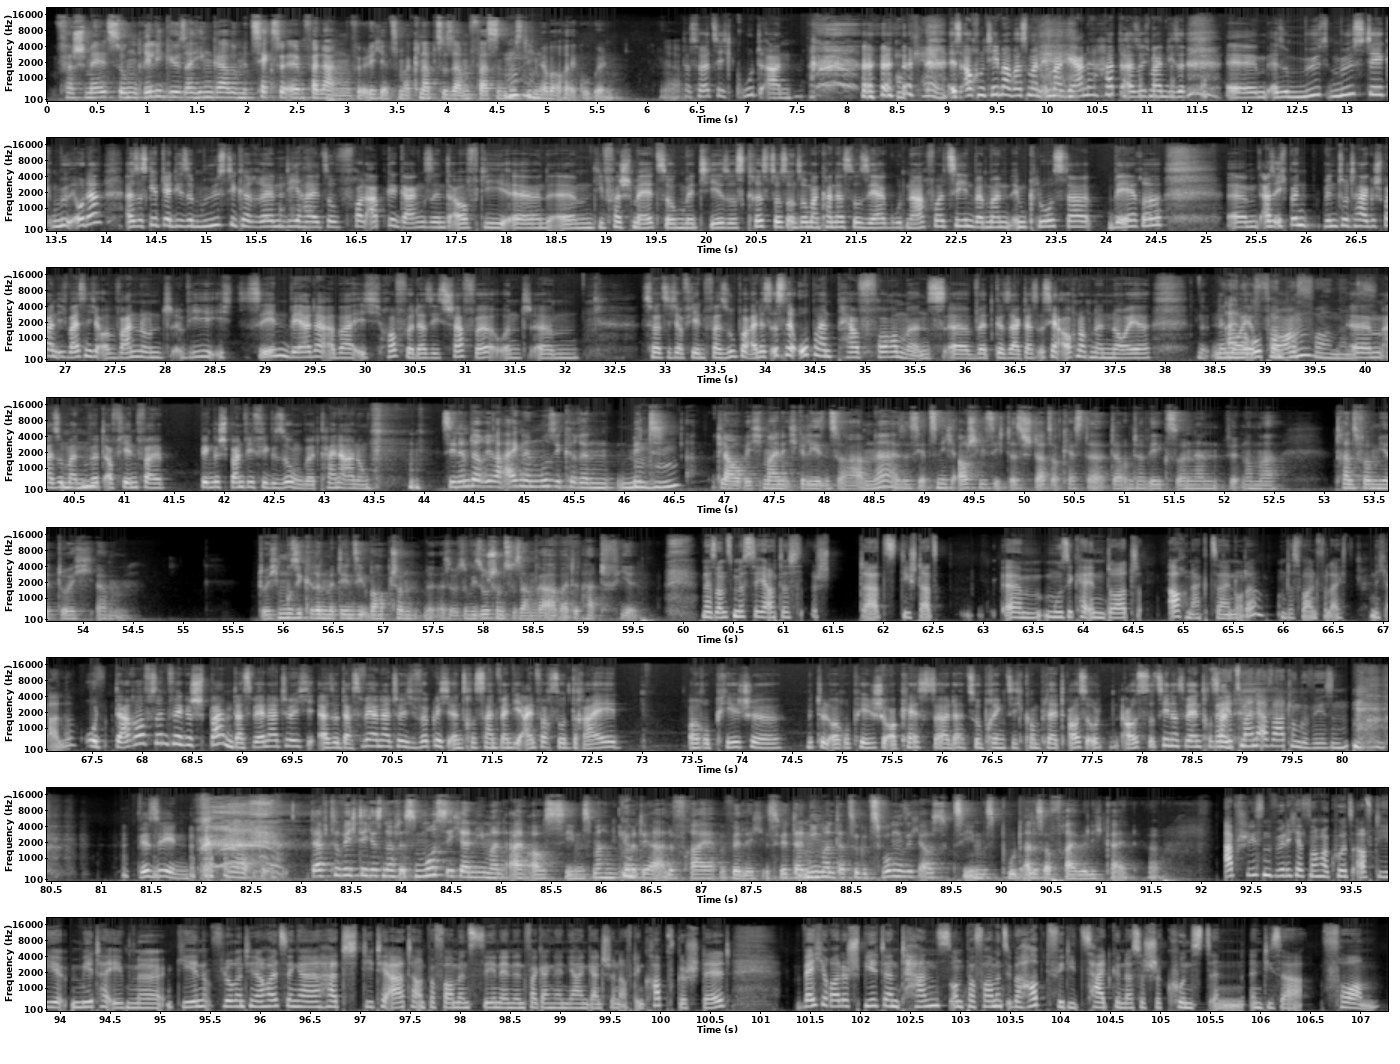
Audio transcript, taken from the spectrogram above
Verschmelzung religiöser Hingabe mit sexuellem Verlangen, würde ich jetzt mal knapp zusammenfassen, mhm. musste ich mir aber auch ergoogeln. Ja. Das hört sich gut an. Okay. Ist auch ein Thema, was man immer gerne hat. Also ich meine, diese ähm, also My Mystik, My oder? Also es gibt ja diese Mystikerinnen, die halt so voll abgegangen sind auf die, äh, ähm, die Verschmelzung mit Jesus Christus und so. Man kann das so sehr gut nachvollziehen, wenn man im Kloster wäre. Ähm, also ich bin, bin total gespannt. Ich weiß nicht, wann und wie ich sehen werde, aber ich hoffe, dass ich es schaffe und ähm, es hört sich auf jeden Fall super an. Es ist eine Opernperformance, äh, wird gesagt. Das ist ja auch noch eine neue, eine, eine neue Form. Ähm, also man mhm. wird auf jeden Fall, bin gespannt, wie viel gesungen wird. Keine Ahnung. Sie nimmt auch ihre eigenen Musikerinnen mit, mhm. glaube ich, meine ich gelesen zu haben. Ne? Also es ist jetzt nicht ausschließlich das Staatsorchester da unterwegs, sondern wird nochmal transformiert durch, ähm, durch Musikerinnen, mit denen sie überhaupt schon, also sowieso schon zusammengearbeitet hat, viel. Na, sonst müsste ja auch das Staats, die Staats ähm, dort auch nackt sein, oder? Und das wollen vielleicht nicht alle. Und darauf sind wir gespannt. Das wäre natürlich, also das wäre natürlich wirklich interessant, wenn die einfach so drei europäische mitteleuropäische Orchester dazu bringt, sich komplett aus, auszuziehen. Das wäre interessant. Wäre jetzt meine Erwartung gewesen. Wir sehen. Dazu wichtig ist noch, es muss sich ja niemand ausziehen. Das machen die Leute ja alle freiwillig. Es wird da mhm. niemand dazu gezwungen, sich auszuziehen. Es beruht alles auf Freiwilligkeit. Ja. Abschließend würde ich jetzt noch mal kurz auf die Metaebene gehen. Florentina Holzinger hat die Theater- und Performance-Szene in den vergangenen Jahren ganz schön auf den Kopf gestellt. Welche Rolle spielt denn Tanz und Performance überhaupt für die zeitgenössische Kunst in, in dieser Form?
